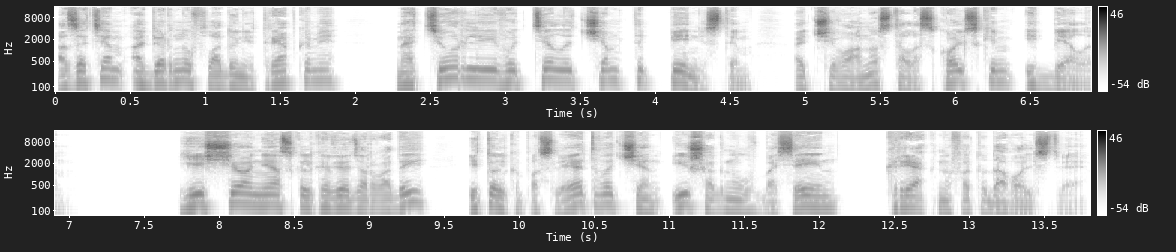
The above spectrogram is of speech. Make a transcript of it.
а затем, обернув ладони тряпками, натерли его тело чем-то пенистым, отчего оно стало скользким и белым. Еще несколько ведер воды, и только после этого Чен И шагнул в бассейн, крякнув от удовольствия.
